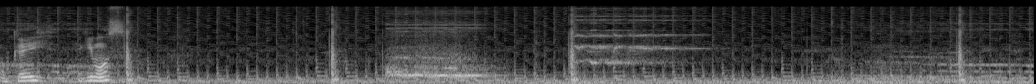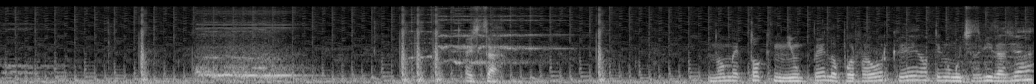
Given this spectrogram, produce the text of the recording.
Ok, seguimos. Ahí está. No me toquen ni un pelo, por favor, que no tengo muchas vidas ya.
